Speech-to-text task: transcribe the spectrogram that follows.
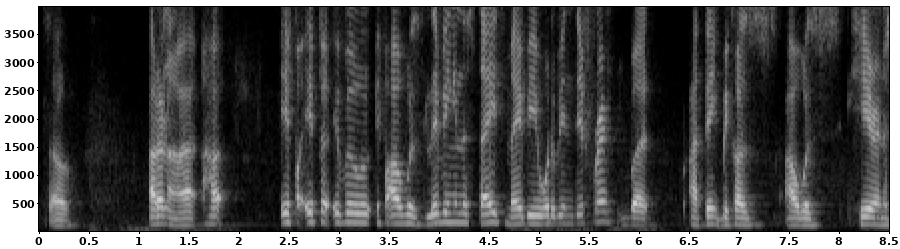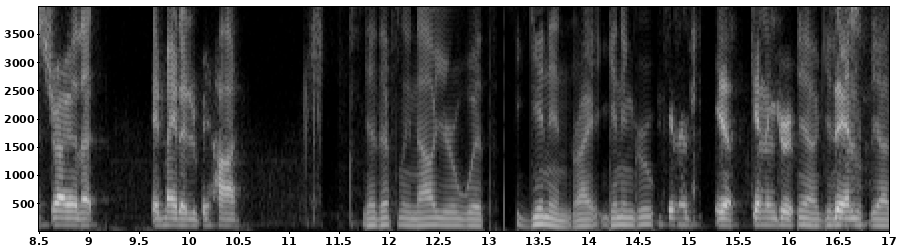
So I don't know. If if if it, if I was living in the states, maybe it would have been different. But I think because I was here in Australia, that it made it a bit hard. Yeah, definitely. Now you're with Ginnin, right? Ginnin Group. Ginnin, yeah, Ginnin Group. Yeah, Ginnin Group. Yeah,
